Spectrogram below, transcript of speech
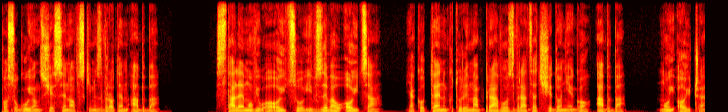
posługując się synowskim zwrotem Abba. Stale mówił o Ojcu i wzywał Ojca jako ten, który ma prawo zwracać się do Niego, Abba, mój Ojcze.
